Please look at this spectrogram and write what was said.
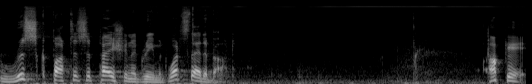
risk participation agreement. What's that about? Okay,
